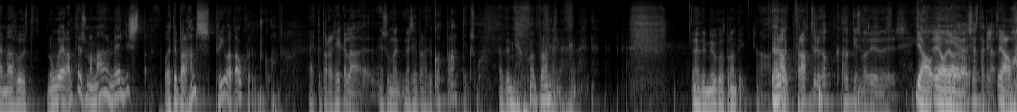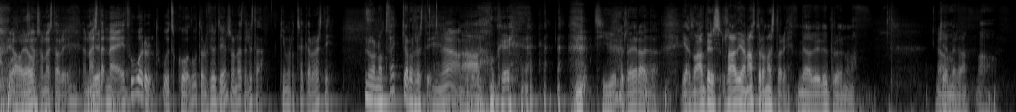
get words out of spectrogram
en að þú veist, nú er Andrið svona maður með listan og þetta er bara hans prívat ákvörðun, sko. Þetta er bara hrikalega eins og menn, menn segir bara þetta er gott branding sko. Þetta er mjög gott branding. þetta er mjög gott branding. Þrátt, þrátt fyrir högg, höggi sem að við erum fyrir. Já, já, já, Ég já. sérstaklega sko, Já, já, já. á næsta ári. En næsta, Nei, þú er, þú veit sko, þú er 41 á næsta lista. Kemur að tekja á resti Nú er hann á tveggjar á fresti. Já, ah, ok. Tjöfull að heyra þetta. Ég held að Andris hlaði hann aftur á næsta ári með að við viðbröðu núna. Gef mér það. Já,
